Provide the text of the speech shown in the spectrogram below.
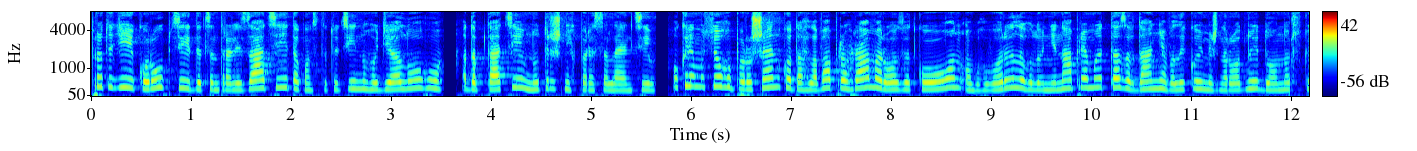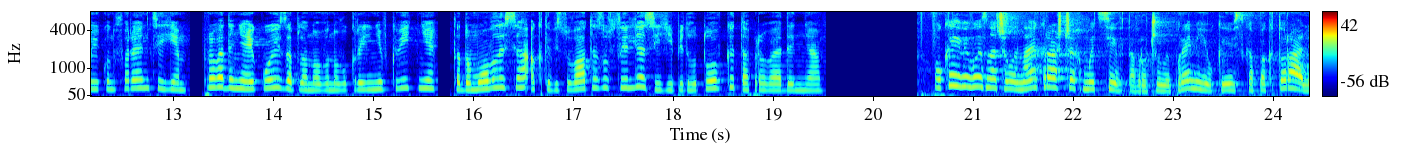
протидії корупції, децентралізації та конституційного діалогу, адаптації внутрішніх переселенців. Окрім усього, Порошенко та глава програми розвитку ООН обговорили головні напрями та завдання великої міжнародної донорської конференції, проведення якої заплановано в Україні в квітні, та домовилися активізувати зусилля з її підготовки та проведення. У Києві визначили найкращих митців та вручили премію Київська пектораль.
